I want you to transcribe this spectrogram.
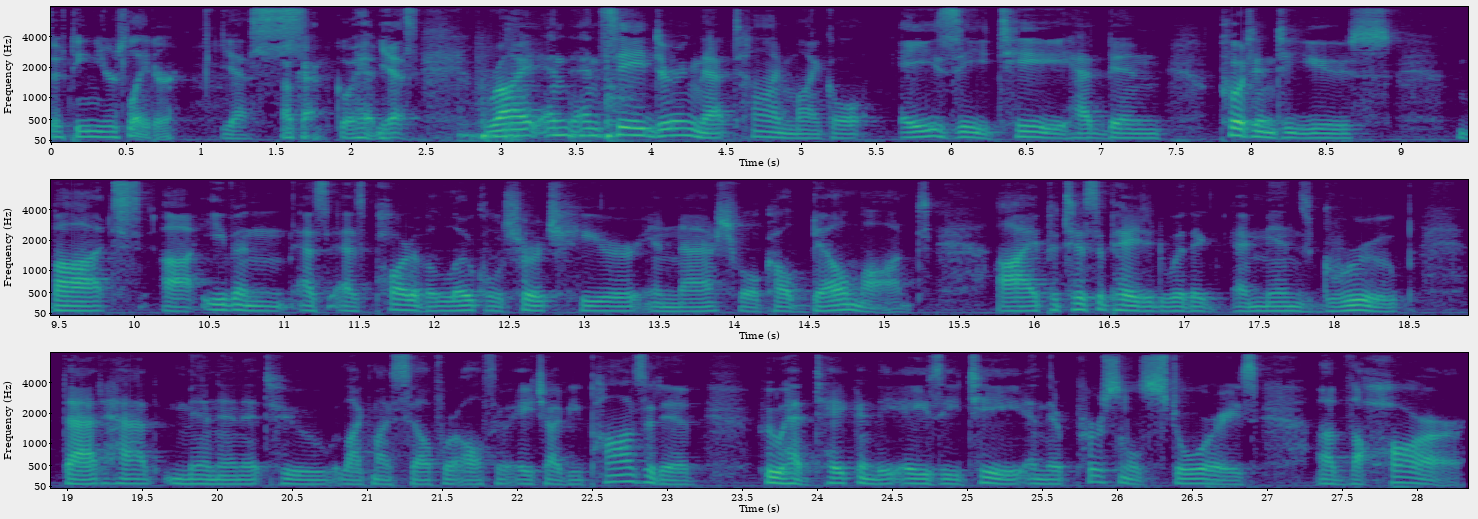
15 years later. Yes. Okay go ahead. Yes. Right and and see during that time michael azt had been put into use But uh, even as, as part of a local church here in Nashville called Belmont, I participated with a, a men's group that had men in it who, like myself, were also HIV positive, who had taken the AZT and their personal stories of the horror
